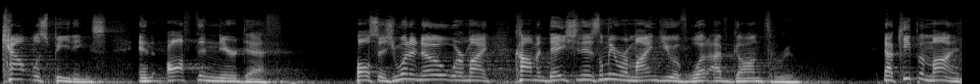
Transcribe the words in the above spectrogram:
countless beatings, and often near death. Paul says, You want to know where my commendation is? Let me remind you of what I've gone through. Now, keep in mind,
